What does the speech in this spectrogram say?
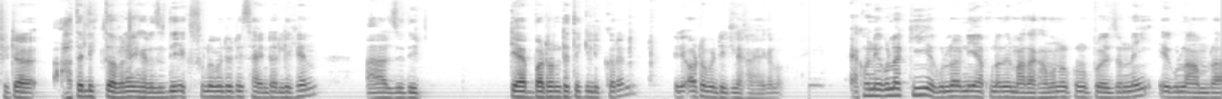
সেটা হাতে লিখতে হবে না। এখানে যদি এক্সক্লোমেটরি সাইনটা লিখেন আর যদি ট্যাব বাটনটিতে ক্লিক করেন, এটি অটোমেটিক লেখা হয়ে গেল। এখন এগুলো কি? এগুলো নিয়ে আপনাদের মাথা ঘামানোর কোনো প্রয়োজন নেই। এগুলো আমরা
